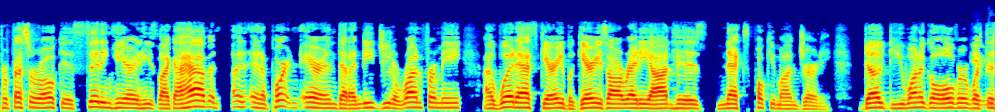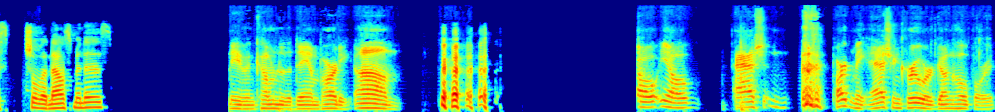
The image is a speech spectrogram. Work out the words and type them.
Professor Oak is sitting here and he's like, I have an, an, an important errand that I need you to run for me. I would ask Gary, but Gary's already on his next Pokemon journey. Doug, do you want to go over what this special announcement is? Didn't even come to the damn party. Um, oh, you know, Ash, and, pardon me, Ash and crew are gung ho for it,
